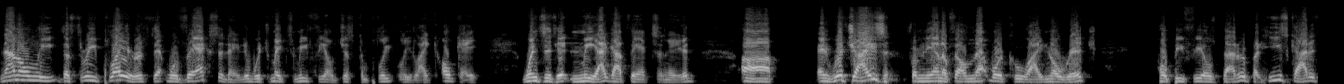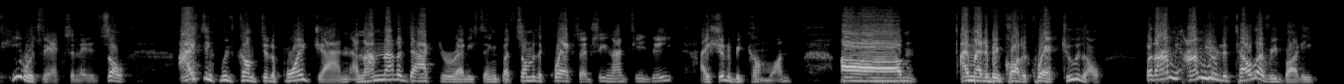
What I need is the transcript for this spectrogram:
not only the three players that were vaccinated, which makes me feel just completely like, okay, when's it hitting me? I got vaccinated. Uh, and Rich Eisen from the NFL Network, who I know Rich, hope he feels better, but he's got it. He was vaccinated. So I think we've come to the point, John, and I'm not a doctor or anything, but some of the quacks I've seen on TV, I should have become one. Um, I might have been called a quack too, though. But I'm I'm here to tell everybody.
